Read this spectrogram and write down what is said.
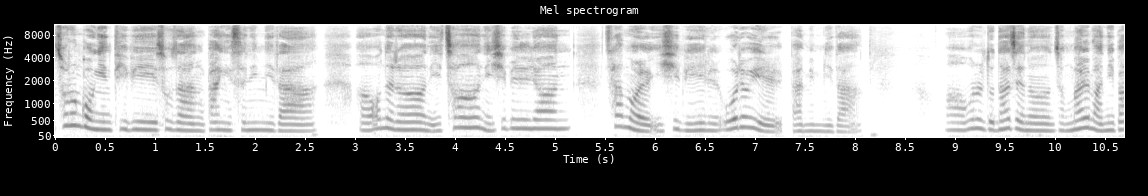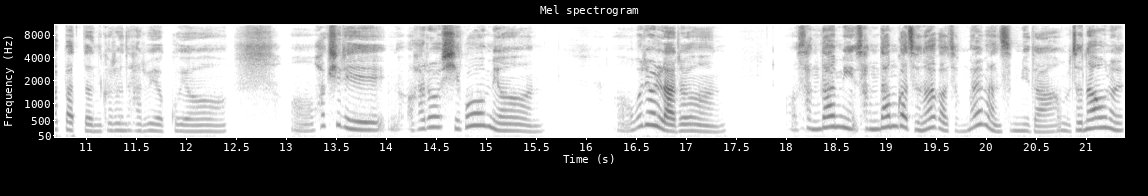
초롱공인TV 소장 방희선입니다. 어, 오늘은 2021년 3월 22일 월요일 밤입니다. 어, 오늘도 낮에는 정말 많이 바빴던 그런 하루였고요. 어, 확실히 하루 쉬고 오면 어, 월요일 날은 어, 상담이 상담과 전화가 정말 많습니다. 전화 오늘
